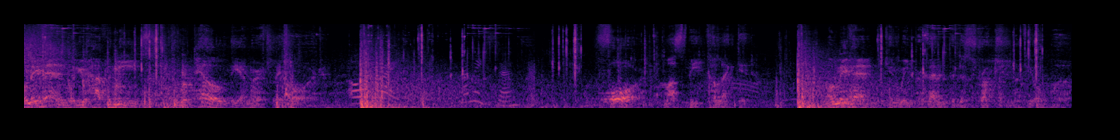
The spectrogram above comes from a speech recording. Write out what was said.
Only then will you have the means to repel the unearthly horde. Four must be collected. Only then can we prevent the destruction of your world.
